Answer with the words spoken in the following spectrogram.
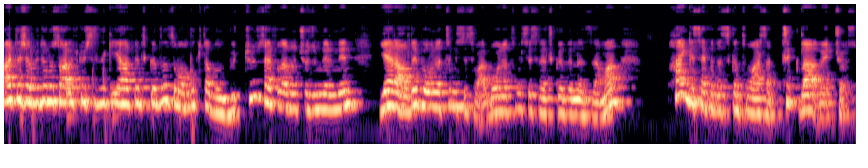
Arkadaşlar videonun sağ üst köşesindeki i harfine tıkladığınız zaman bu kitabın bütün sayfalarının çözümlerinin yer aldığı bir oynatım listesi var. Bu oynatım listesine tıkladığınız zaman Hangi sayfada sıkıntı varsa tıkla ve çöz.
